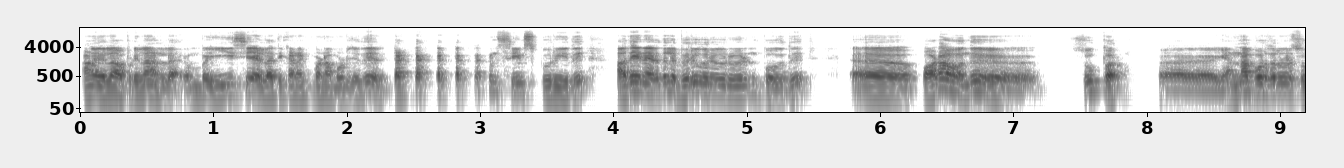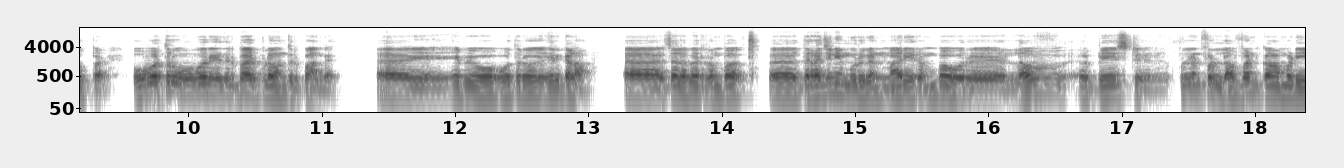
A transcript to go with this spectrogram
ஆனால் இதெல்லாம் அப்படிலாம் இல்லை ரொம்ப ஈஸியாக எல்லாத்தையும் கனெக்ட் பண்ண முடிஞ்சது. டக் டக் டக் டக் டக்குன்னு சீன்ஸ் புரியுது. அதே நேரத்தில் விறு விறு விறுன்னு போகுது. படம் வந்து சூப்பர். என்ன பொறுத்தளவு சூப்பர். ஒவ்வொருத்தரும் ஒவ்வொரு எதிர்பார்ப்பில் வந்திருப்பாங்க. எப்படி ஒவ்வொருத்தரும் இருக்கலாம். சில பேர் ரொம்ப ரஜினி முருகன் மாதிரி ரொம்ப ஒரு love based full and full love and comedy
